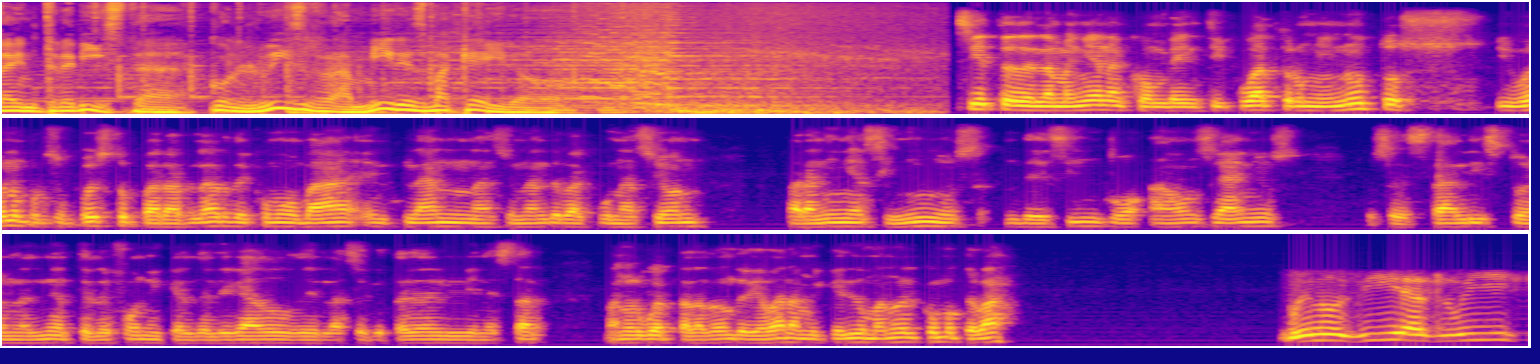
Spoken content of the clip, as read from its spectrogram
La entrevista con Luis Ramírez Vaqueiro. 7 de la mañana con 24 minutos. Y bueno, por supuesto, para hablar de cómo va el Plan Nacional de Vacunación para niñas y niños de 5 a 11 años, pues está listo en la línea telefónica el delegado de la Secretaría del Bienestar, Manuel Huertaladón de Guevara. Mi querido Manuel, ¿cómo te va? Buenos días, Luis.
